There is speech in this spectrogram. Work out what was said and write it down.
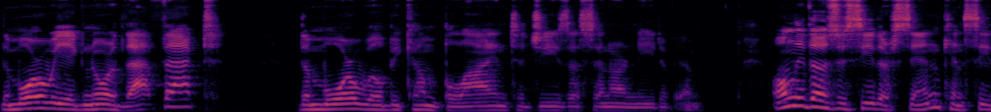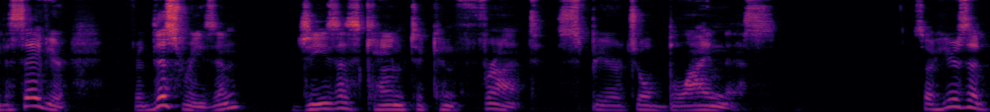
The more we ignore that fact, the more we'll become blind to Jesus and our need of Him. Only those who see their sin can see the Savior. For this reason, Jesus came to confront spiritual blindness. So here's a,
